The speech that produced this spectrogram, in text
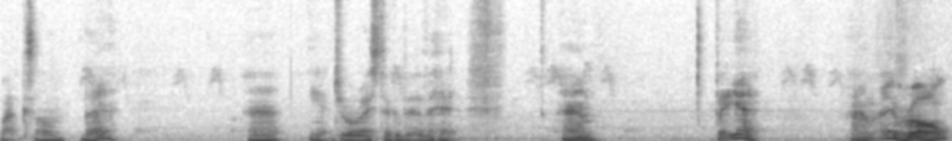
wax on there. Yeah, Dura-Ace took a bit of a hit. Um, but yeah, um, overall,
